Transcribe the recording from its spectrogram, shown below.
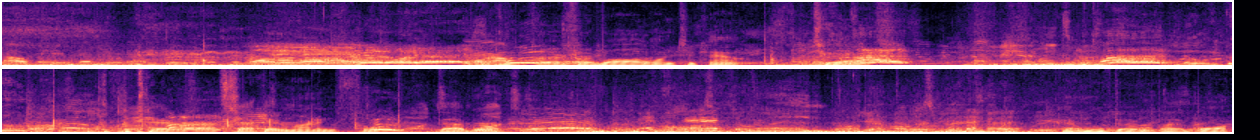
I'll kick that Third for a ball, one two count, two outs. Gutierrez on second, running for Bever. Got moved over by a balk.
